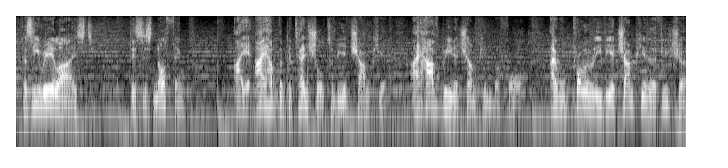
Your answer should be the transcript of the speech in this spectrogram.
Because he realised, this is nothing. I, I have the potential to be a champion. I have been a champion before. I will probably be a champion in the future.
